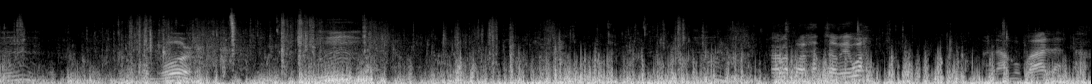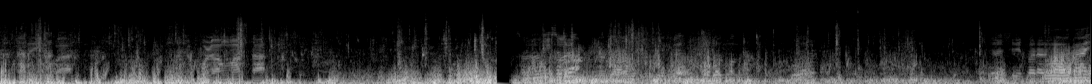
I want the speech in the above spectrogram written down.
Mm. Sabor. Mm. Kalapasak sa rewa. Alam mo pala. Sariwa. Ano ko lang mata. Sulong ni sulong. Yan, sige para mga katangay.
